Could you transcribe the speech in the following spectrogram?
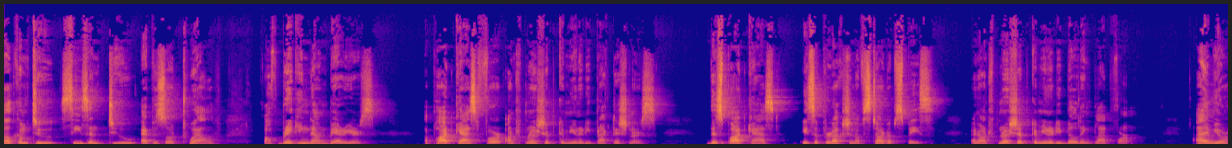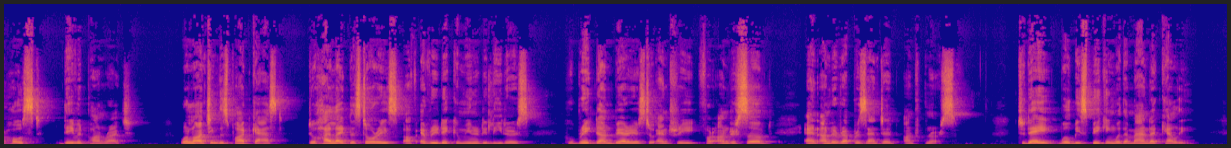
Welcome to Season 2, Episode 12 of Breaking Down Barriers, a podcast for entrepreneurship community practitioners. This podcast is a production of Startup Space, an entrepreneurship community building platform. I'm your host, David Ponraj. We're launching this podcast to highlight the stories of everyday community leaders who break down barriers to entry for underserved and underrepresented entrepreneurs. Today, we'll be speaking with Amanda Kelly,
